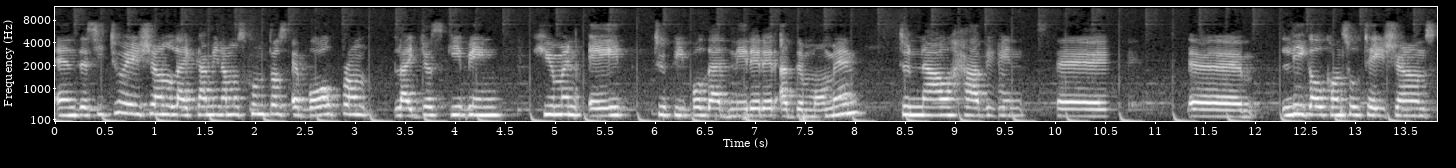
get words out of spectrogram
and the situation like Caminamos Juntos evolved from like just giving human aid to people that needed it at the moment to now having uh, uh, legal consultations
